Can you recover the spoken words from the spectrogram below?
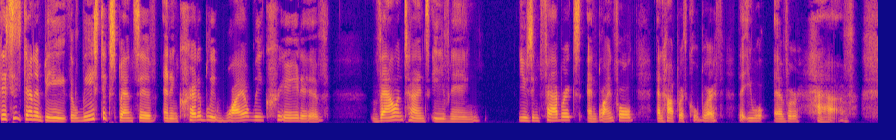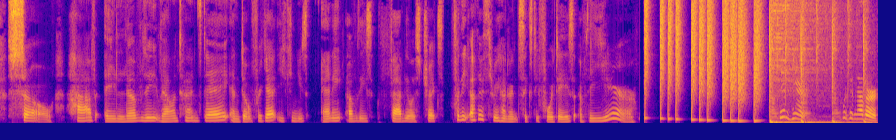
This is going to be the least expensive and incredibly wildly creative Valentine's evening using fabrics and blindfold and hot breath, cool breath that you will ever have. So have a lovely Valentine's Day. And don't forget, you can use any of these fabulous tricks for the other 364 days of the year. In here with another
